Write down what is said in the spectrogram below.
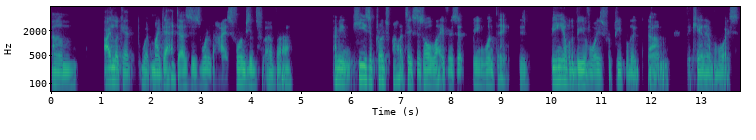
um, I look at what my dad does is one of the highest forms of, of uh, I mean, he's approached politics his whole life as it being one thing is being able to be a voice for people that um, that can't have a voice,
